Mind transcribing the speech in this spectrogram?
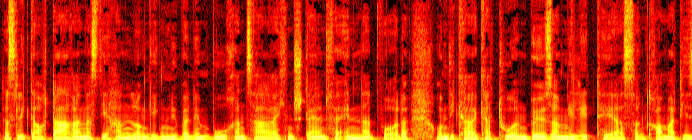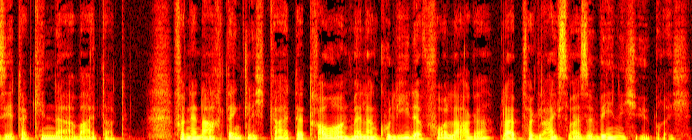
Das liegt auch daran, dass die Handlung gegenüber dem Buch an zahlreichen Stellen verändert wurde, um die Karikaturen böser Militärs und traumatisierter Kinder erweitert. Von der Nachdenklichkeit, der Trauer und Melancholie der Vorlage bleibt vergleichsweise wenig übrig.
